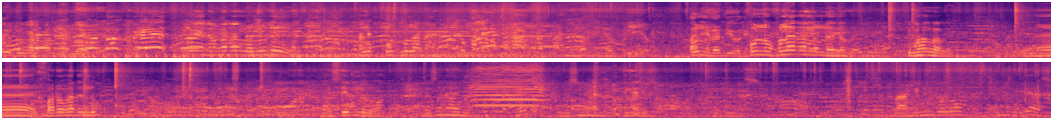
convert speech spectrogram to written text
দিওঁ দোকানখন ধুনীয়াকৈ। ঐ এনেকুৱা এটা ল'লোঁ দেই। খালি ফুল ফুলা নাই। ফুল ফুল নুফুলা এটা ল'লোঁ এনেকুৱা কিমান ল'লে? এশ টকা দিলোঁ। বেছি দিলোঁ। বেছি নাই বেছি নাই ঠিকে দিছোঁ। বাঁহখিনি কৰিব ঠিকে আছে।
